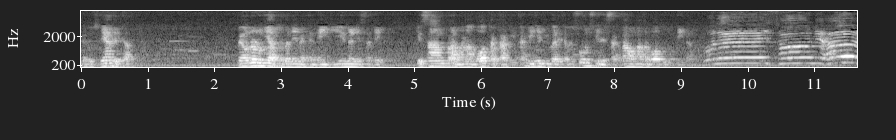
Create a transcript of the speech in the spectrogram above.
ਮੈਨੂੰ ਸੁਨੇਹਾ ਦਿੱਤਾ। ਮੈਂ ਉਹਨਾਂ ਨੂੰ ਵੀ ਹੱਥ ਬੰਨੇ ਮੈਂ ਕਿਹਾ ਨਹੀਂ ਜੀ ਇਹਨਾਂ ਨੇ ਸਾਡੇ ਕਿਸਾਨ ਭਰਾਵਾਂ ਨਾਲ ਬਹੁਤ ਧੱਕਾ ਕੀਤਾ। ਬੀਜੇਪੀ ਬਾਰੇ ਤਾਂ ਮੈਂ ਸੋਚ ਵੀ ਨਹੀਂ ਸਕਦਾ ਉਹਨਾਂ ਦਾ ਬਹੁਤ ਦੂਰ ਦੀ ਗੱਲ ਬੋਲੇ ਸੋਨਿਹਾਲ!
